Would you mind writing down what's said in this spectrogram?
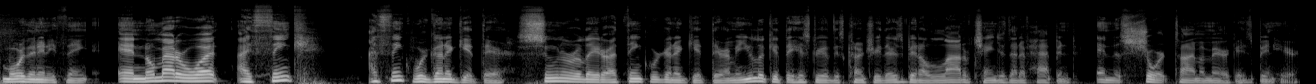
more than anything. And no matter what, I think I think we're going to get there sooner or later. I think we're going to get there. I mean, you look at the history of this country, there's been a lot of changes that have happened in the short time America has been here.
